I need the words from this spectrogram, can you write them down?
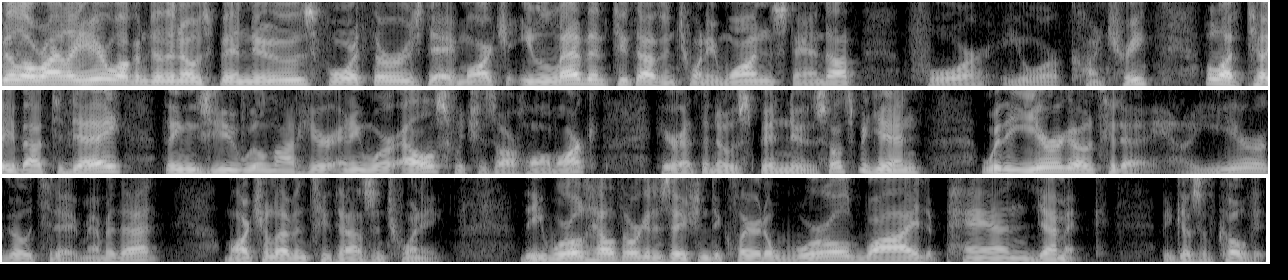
Bill O'Reilly here. Welcome to the No Spin News for Thursday, March 11th, 2021. Stand up for your country. A lot to tell you about today. Things you will not hear anywhere else, which is our hallmark here at the No Spin News. So let's begin with a year ago today. A year ago today. Remember that? March 11th, 2020. The World Health Organization declared a worldwide pandemic because of COVID.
